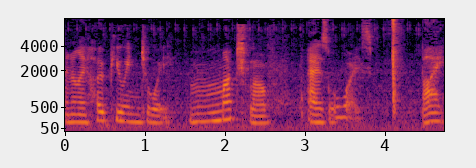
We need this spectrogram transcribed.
And I hope you enjoy. Much love, as always. Bye.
